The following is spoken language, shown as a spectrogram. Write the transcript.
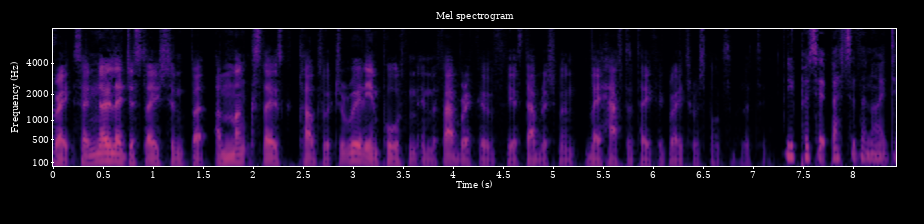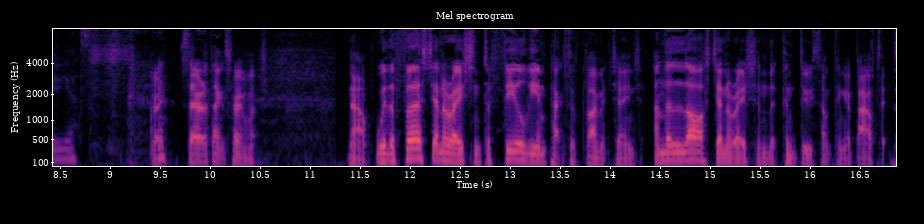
Great. So no legislation, but amongst those clubs which are really important in the fabric of the establishment, they have to take a greater responsibility. You put it better than I do, yes. Great. Sarah, thanks very much. Now, we're the first generation to feel the impact of climate change and the last generation that can do something about it.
